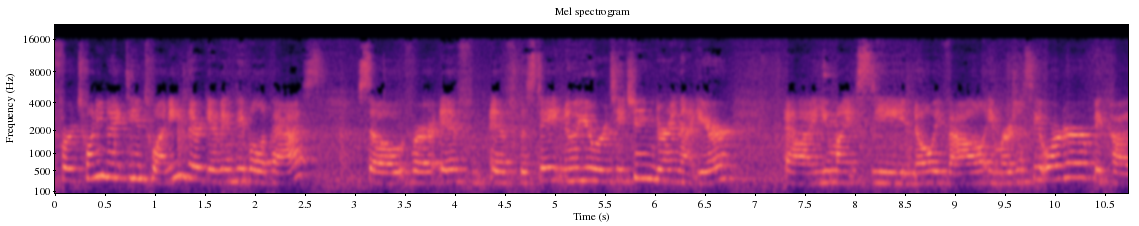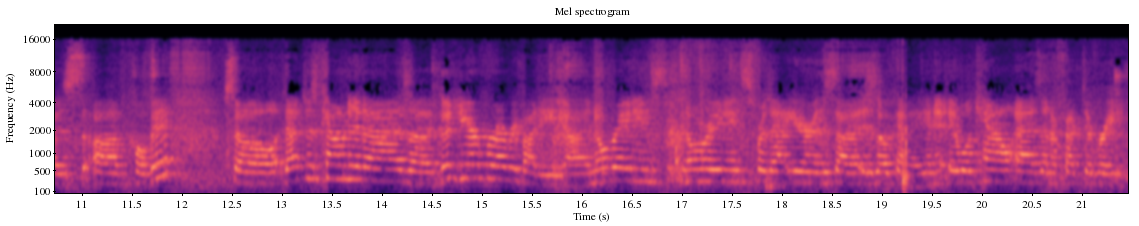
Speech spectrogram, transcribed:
for 2019-20, they're giving people a pass. So for if if the state knew you were teaching during that year, uh, you might see no eval emergency order because of COVID. So that just counted as a good year for everybody. Uh, no ratings, no ratings for that year is uh, is okay, and it, it will count as an effective rating.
